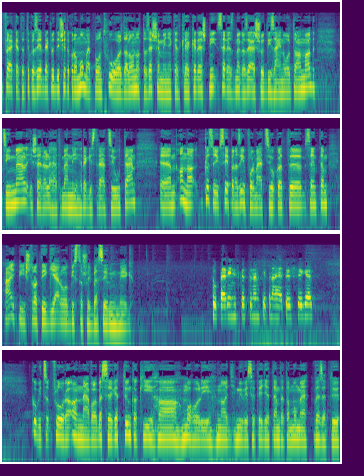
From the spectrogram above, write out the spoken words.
felkeltettük az érdeklődését, akkor a mome.hu oldalon ott az eseményeket kell keresni, szerezd meg az első design oltalmad címmel, és erre lehet menni regisztráció után. Anna, köszönjük szépen az információkat, szerintem IP stratégiáról biztos, hogy beszélünk még. Szuper, én is köszönöm szépen a lehetőséget. Kubica Flóra Annával beszélgettünk, aki a Moholi Nagy Művészeti Egyetem, tehát a MOME vezető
